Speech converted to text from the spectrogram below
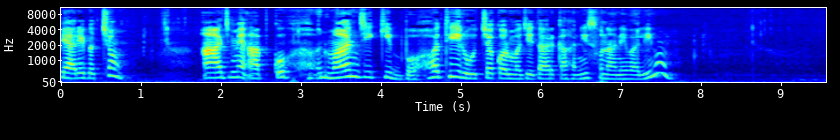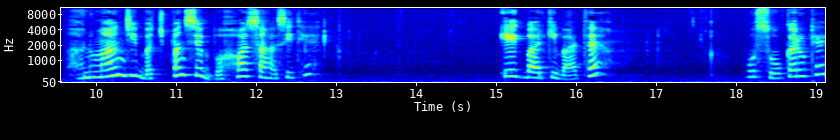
प्यारे बच्चों, आज मैं आपको हनुमान जी की बहुत ही रोचक और मज़ेदार कहानी सुनाने वाली हूँ। हनुमान जी बचपन से बहुत साहसी थे। एक बार की बात है, वो सोकर उठे,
